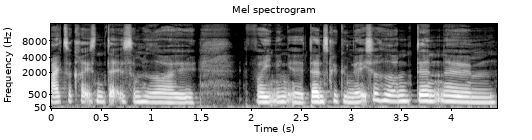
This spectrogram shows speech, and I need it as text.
rektorkredsen, der, som hedder øh, Forening øh, Danske Gymnasier, hedder den, den øh,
